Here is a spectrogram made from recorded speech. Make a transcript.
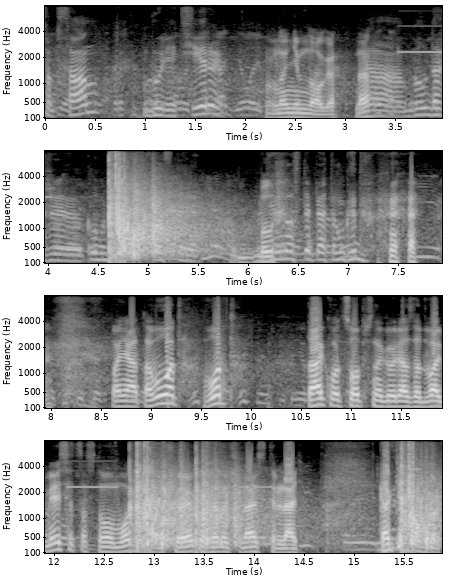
Сапсан, были тиры, Но немного, да? да, был даже клуб «Фасты» в Был 95 году. Понятно. Вот, вот. Так вот, собственно говоря, за два месяца с новым отдыхом человек уже начинает стрелять. Как тебе Мосберг?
